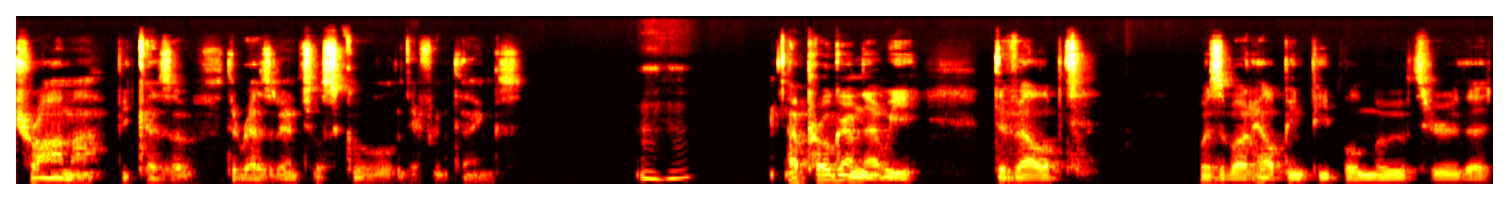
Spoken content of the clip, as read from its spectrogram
trauma because of the residential school and different things. Mm-hmm. A program that we developed was about helping people move through the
